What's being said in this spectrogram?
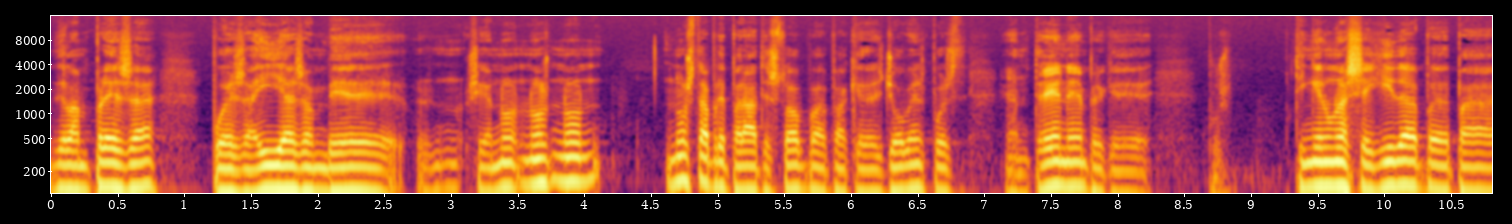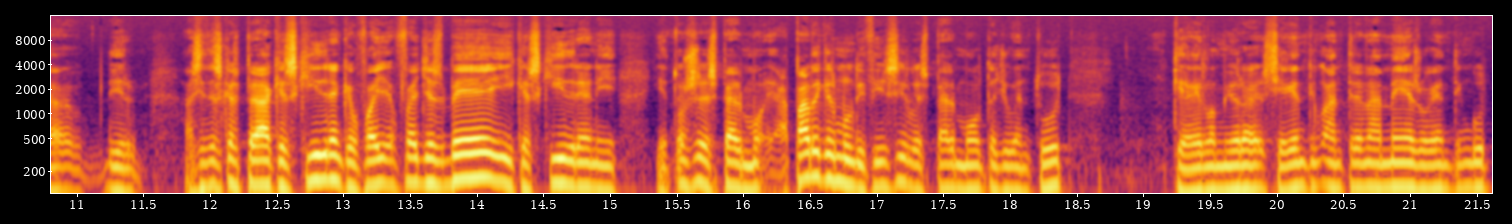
de l'empresa, pues ahí ja amb bé... O sigui, no, no, no, no està preparat això perquè els joves pues, entrenen, perquè pues, tinguin una seguida per, per dir així tens que esperar que es quidren, que ho facis bé i que es quidren i, i entonces es perd, a part de que és molt difícil, es perd molta joventut que a lo millor si haguem entrenat més o haguem tingut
